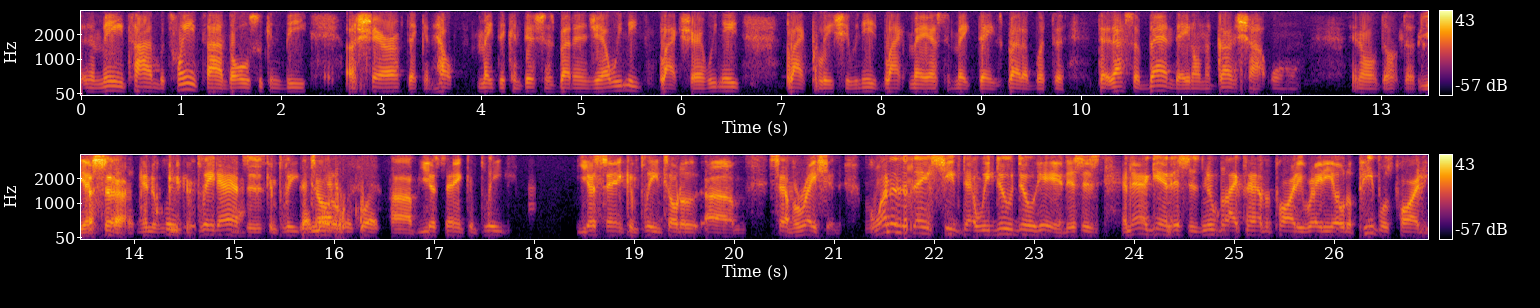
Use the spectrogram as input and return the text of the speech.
In the meantime, between time, those who can be a sheriff that can help make the conditions better in jail. We need black sheriff. We need black police. We need black mayors to make things better. But the, the, that's a band aid on a gunshot wound. You know, the, the yes, sir. The, the complete, and the complete answer is complete total. Uh, you're saying complete you're saying complete total um, separation. One of the things, Chief, that we do do here, this is, and there again, this is New Black Panther Party Radio, the People's Party,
